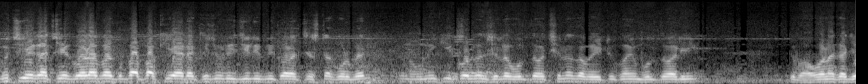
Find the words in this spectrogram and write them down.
গুছিয়ে গাছিয়ে গোড়া বা পাকিয়ে একটা খিচুড়ি জিলিপি করার চেষ্টা করবেন। উনি কি করবেন সেটা বলতে পারছি না তবে এইটুকু আমি বলতে পারি যে ভগবানের কাছে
